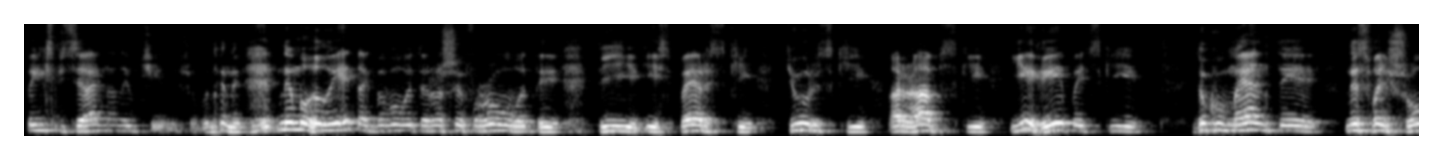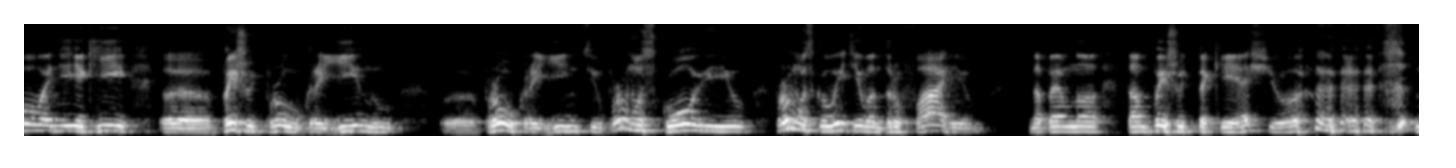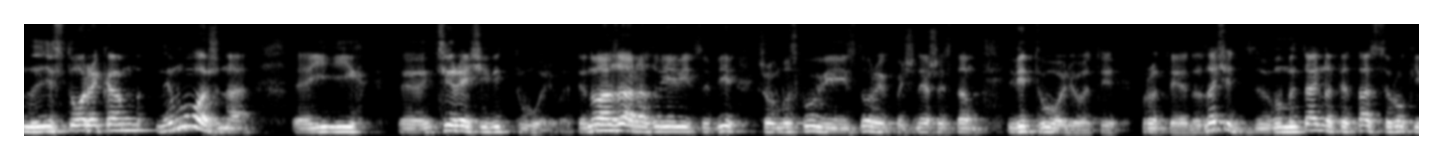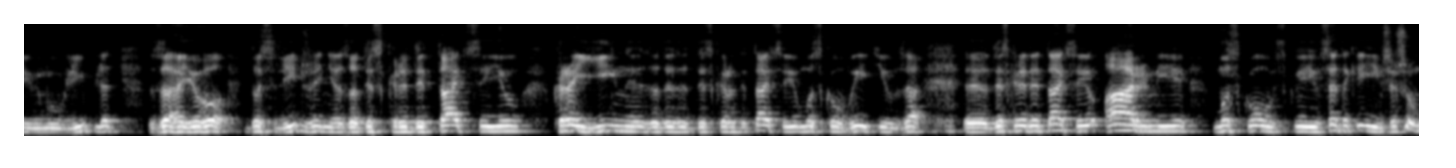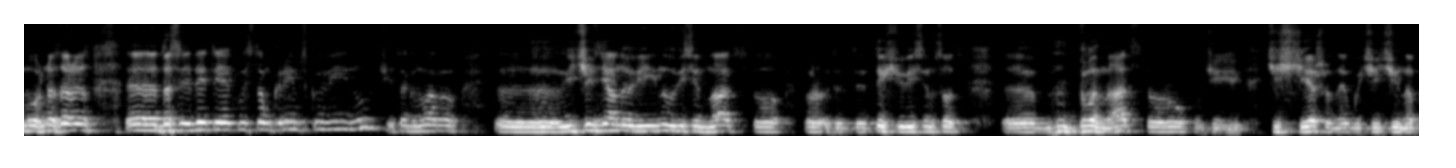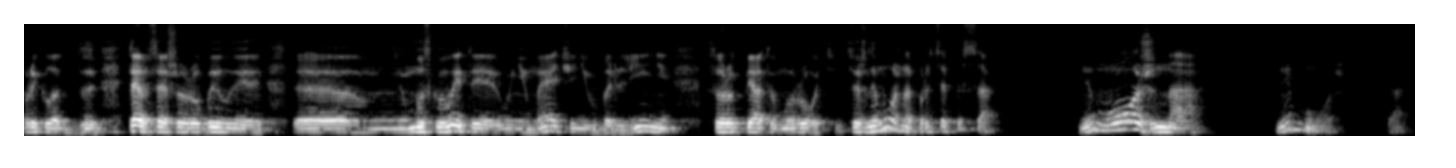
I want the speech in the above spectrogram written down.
то їх спеціально не вчили, щоб вони не, не могли, так би мовити, розшифровувати ті якісь перські, тюркські, арабські, єгипетські документи не сфальшовані, які е, пишуть про Україну, е, про українців, про Московію, про московитів андрофагів. Напевно, там пишуть таке, що історикам не можна е, їх е, ці речі відтворювати. Ну а зараз уявіть собі, що в Москві історик почне щось там відтворювати про те. Ну, значить, моментально 15 років йому вліплять за його дослідження, за дискредитацію країни, за ди- дискредитацію московитів, за е, дискредитацію армії московської, і все таке інше. Що можна зараз е, дослідити якусь там Кримську війну чи так звану е, вітчизняну війну 18-го, 1812 року, чи, чи ще що-небудь, чи, чи, наприклад, те все, що робили е, московити у Німеччині, в Берліні в 45-му році. Це ж не можна про це писати. Не можна. Не можна. Так.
